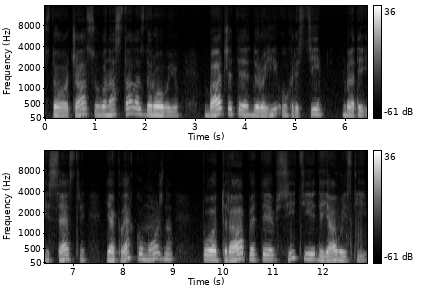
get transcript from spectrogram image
З того часу вона стала здоровою. Бачите, дорогі у Христі, брати і сестри, як легко можна потрапити в всі ті диявольські,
